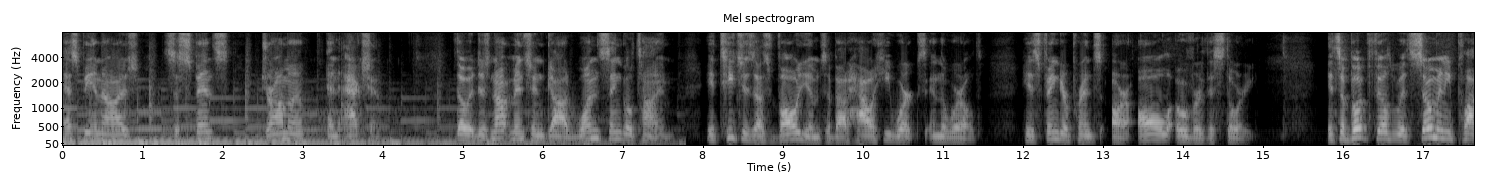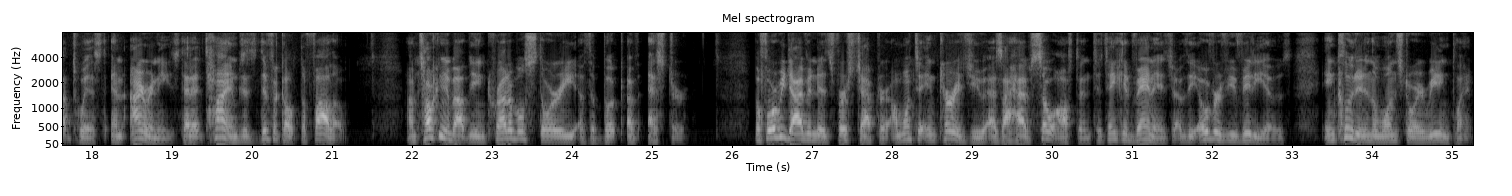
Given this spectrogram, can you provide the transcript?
espionage, suspense, drama, and action. Though it does not mention God one single time, it teaches us volumes about how He works in the world. His fingerprints are all over this story. It's a book filled with so many plot twists and ironies that at times it's difficult to follow. I'm talking about the incredible story of the book of Esther. Before we dive into its first chapter, I want to encourage you, as I have so often, to take advantage of the overview videos included in the One Story Reading Plan.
